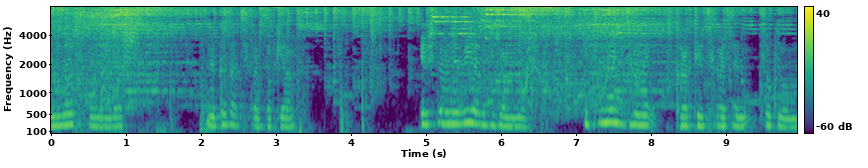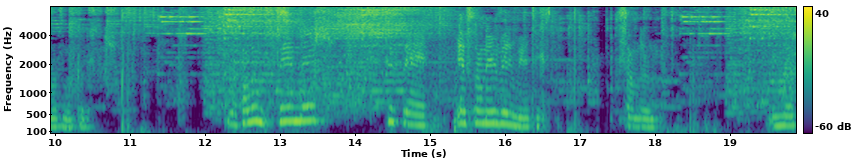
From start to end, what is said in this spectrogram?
54 54. Ne kadar çıkarsak ya. Efsanevi yarısı canlı. İçinden bir tane karakter çıkarsan çok iyi olmaz mı arkadaşlar? Yapalım Spender. Tüh be. Efsanevi vermiyor tek. Sanırım. Bunlar.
